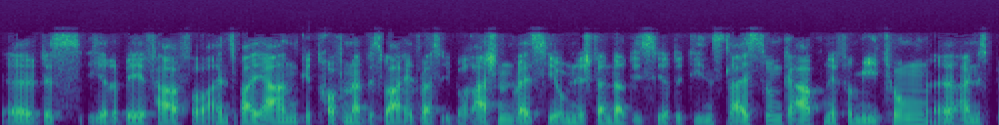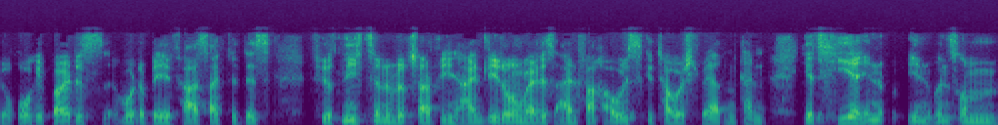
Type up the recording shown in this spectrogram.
äh, das hier der BFH vor ein, zwei Jahren getroffen hat, das war etwas überraschend, weil es hier um eine standardisierte Dienstleistung gab, eine Vermietung äh, eines Bürogebäudes, wo der BFH sagte, das führt nicht zu einer wirtschaftlichen Eingliederung, weil das einfach ausgetauscht werden kann. Jetzt hier in, in unserem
